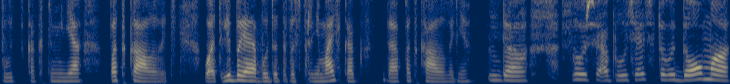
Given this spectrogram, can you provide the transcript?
будет как-то меня подкалывать. Вот. Либо я буду это воспринимать как, да, подкалывание. Да. Слушай, а получается, что вы дома,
